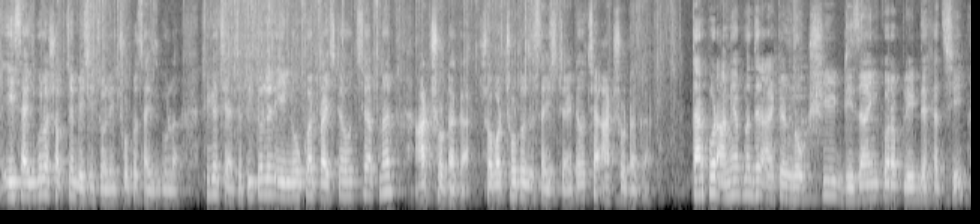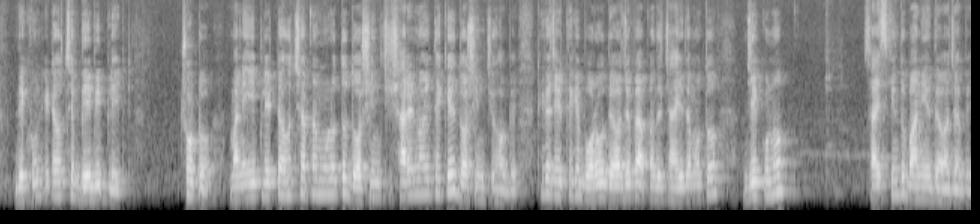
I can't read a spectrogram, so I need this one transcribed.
এই সাইজগুলো সবচেয়ে বেশি চলে ছোট সাইজগুলো ঠিক আছে? আচ্ছা পিতলের এই নৌকার প্রাইসটা হচ্ছে আপনার আটশো টাকা। সবার ছোট যে সাইজটা এটা হচ্ছে আটশো টাকা। তারপর আমি আপনাদের আরেকটা নকশি ডিজাইন করা প্লেট দেখাচ্ছি। দেখুন, এটা হচ্ছে বেবি প্লেট ছোট। মানে এই প্লেটটা হচ্ছে আপনার মূলত দশ ইঞ্চি, সাড়ে নয় থেকে দশ ইঞ্চি হবে। ঠিক আছে, এর থেকে বড়ও দেওয়া যাবে আপনাদের চাহিদা মতো যে কোনো সাইজ কিন্তু বানিয়ে দেওয়া যাবে।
